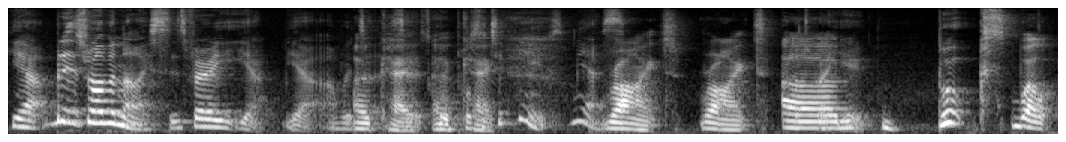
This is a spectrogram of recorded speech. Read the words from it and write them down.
Yeah, but it's rather nice. It's very yeah, yeah. I would say. Okay, so it's called okay. Positive News. Yes. Right, right. Um, books. Well,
